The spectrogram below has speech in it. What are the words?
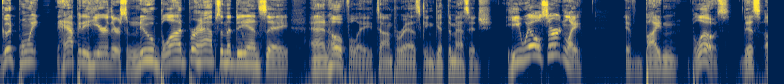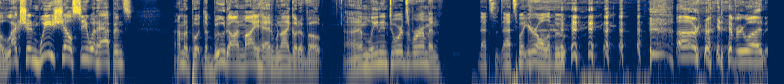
good point. Happy to hear there's some new blood perhaps in the DNC. And hopefully Tom Perez can get the message. He will certainly if Biden blows this election. We shall see what happens. I'm going to put the boot on my head when I go to vote. I'm leaning towards Vermin. That's that's what you're all about. All right, everyone.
